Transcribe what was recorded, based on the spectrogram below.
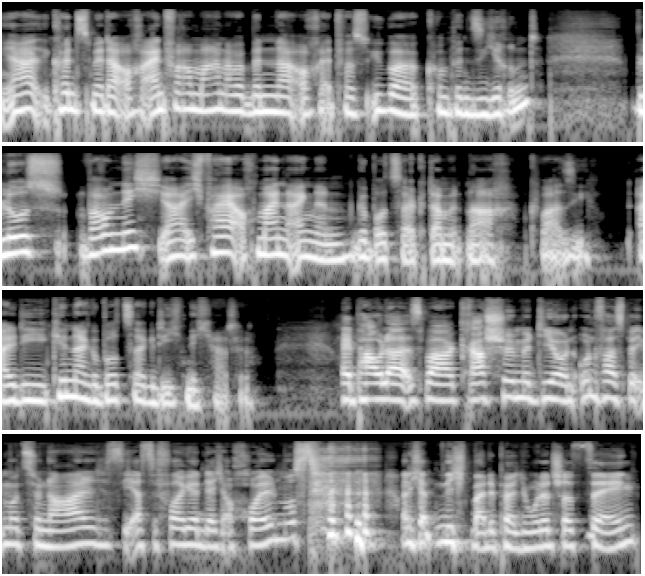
ja, ihr könnt es mir da auch einfacher machen, aber bin da auch etwas überkompensierend. Bloß, warum nicht? Ja, ich feiere auch meinen eigenen Geburtstag damit nach, quasi. All die Kindergeburtstage, die ich nicht hatte. Hey Paula, es war krass schön mit dir und unfassbar emotional. Das ist die erste Folge, in der ich auch heulen musste. und ich habe nicht meine Periode, just saying.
